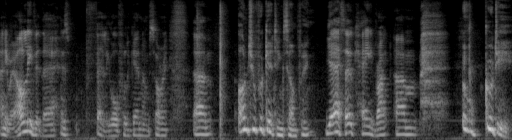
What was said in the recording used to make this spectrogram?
anyway, I'll leave it there. It's fairly awful again, I'm sorry. Um, Aren't you forgetting something? yes, okay, right. Um, Oh, goody.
